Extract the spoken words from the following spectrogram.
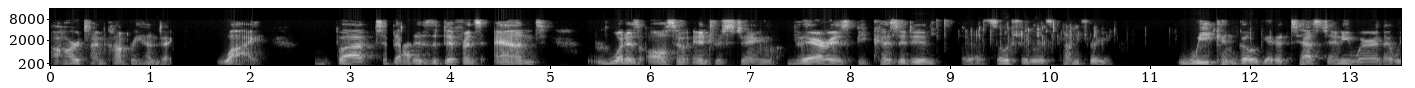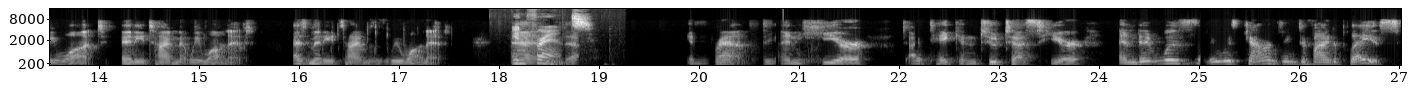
a hard time comprehending why. But that is the difference. And what is also interesting there is because it is a socialist country, we can go get a test anywhere that we want, anytime that we want it, as many times as we want it. In And, uh, France. In France. And here I've taken two tests here and it was it was challenging to find a place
